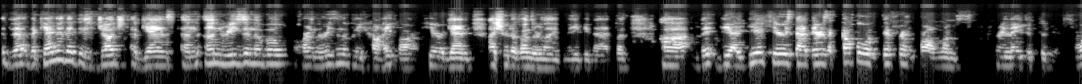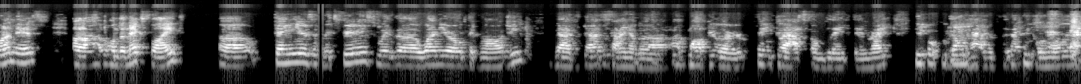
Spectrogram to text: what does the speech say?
the the candidate is judged against an unreasonable or unreasonably high bar. Here again, I should have underlined maybe that, but uh, the the idea here is that there's a couple of different problems related to this. One is uh, on the next slide. Uh, ten years of experience with uh, one-year-old technology. That that's kind of a, a popular thing to ask on LinkedIn, right? People who don't have the technical knowledge,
